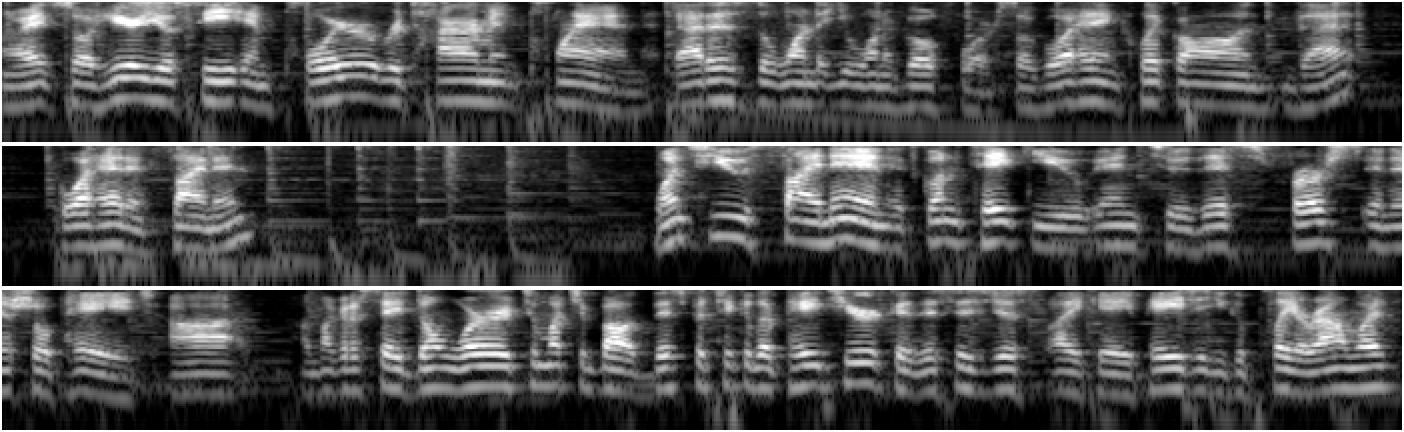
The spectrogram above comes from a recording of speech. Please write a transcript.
All right, so here you'll see Employer Retirement Plan. That is the one that you want to go for. So go ahead and click on that. Go ahead and sign in. Once you sign in, it's going to take you into this first initial page. Uh, I'm not going to say don't worry too much about this particular page here because this is just like a page that you could play around with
